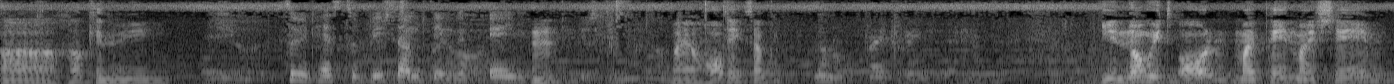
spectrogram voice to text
Uh, how can we? So it has to be something with A. Hmm? My whole thing, something. No, no, try to read You know it all, my pain, my shame,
